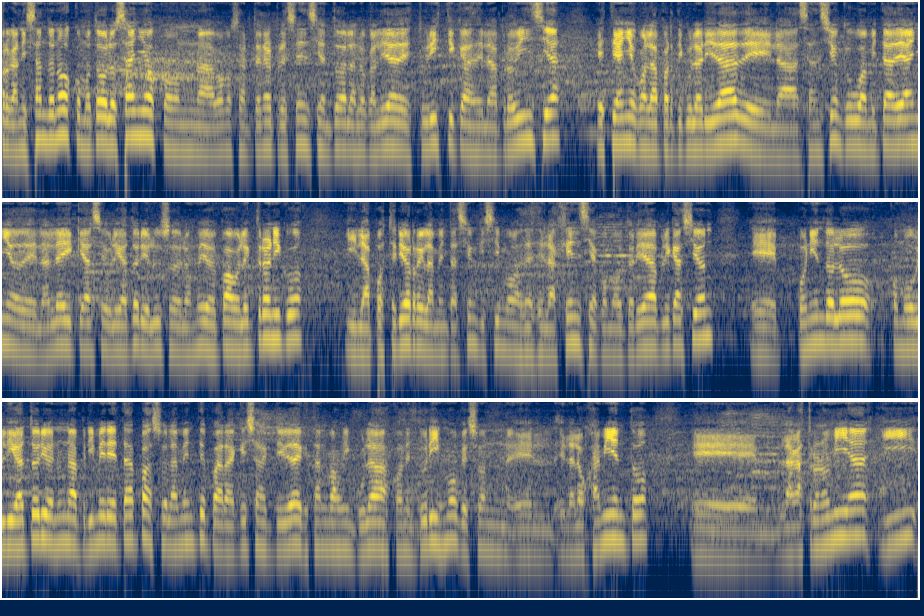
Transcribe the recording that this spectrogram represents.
Organizándonos como todos los años, vamos a tener presencia en todas las localidades turísticas de la provincia, este año con la particularidad de la sanción que hubo a mitad de año de la ley que hace obligatorio el uso de los medios de pago electrónico y la posterior reglamentación que hicimos desde la agencia como autoridad de aplicación, eh, poniéndolo como obligatorio en una primera etapa solamente para aquellas actividades que están más vinculadas con el turismo, que son el alojamiento, eh, la gastronomía y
